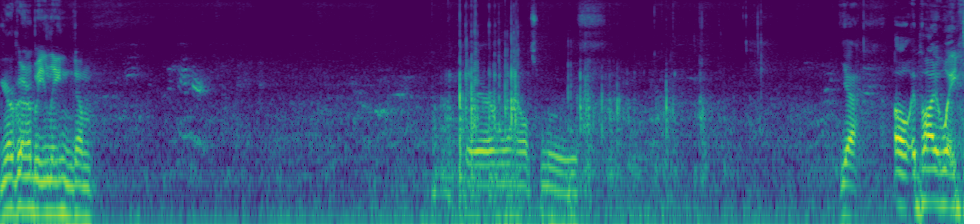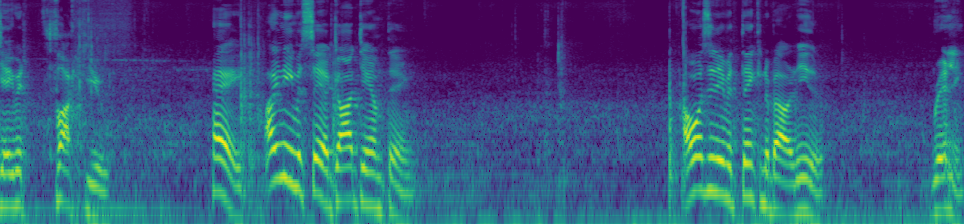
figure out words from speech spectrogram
You're gonna be leading them. Okay, everyone else move. Yeah. Oh, and by the way, David, fuck you. Hey, I didn't even say a goddamn thing. I wasn't even thinking about it either. Really?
